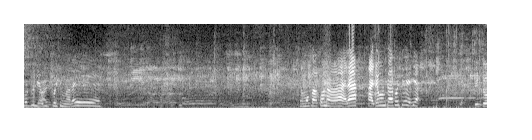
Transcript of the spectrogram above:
બધું લેવું જ પડશે મારે. નમો કાકો ના હારા. આજે હું કાકો છે હેડ્યા પિન્ટુ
